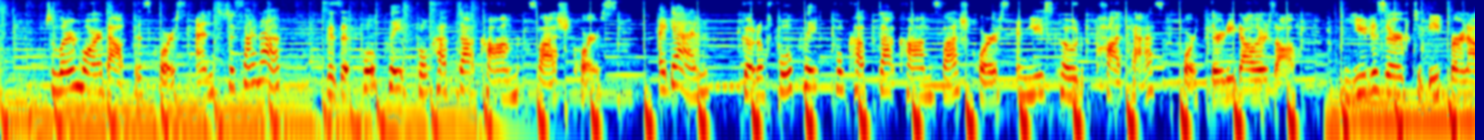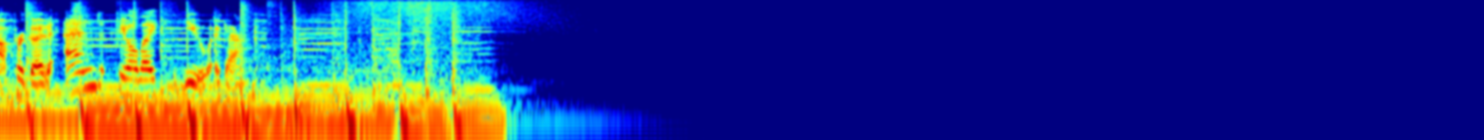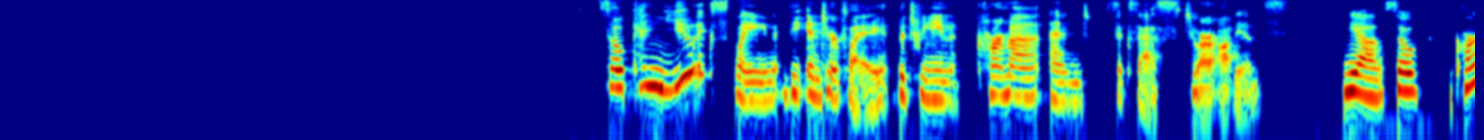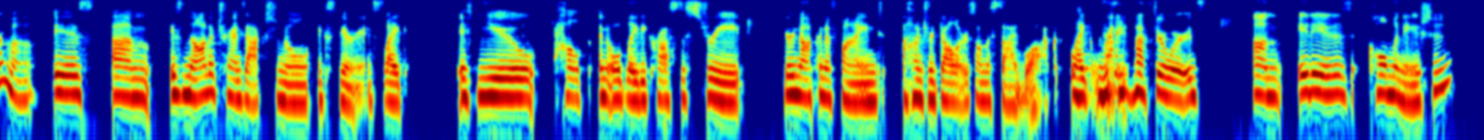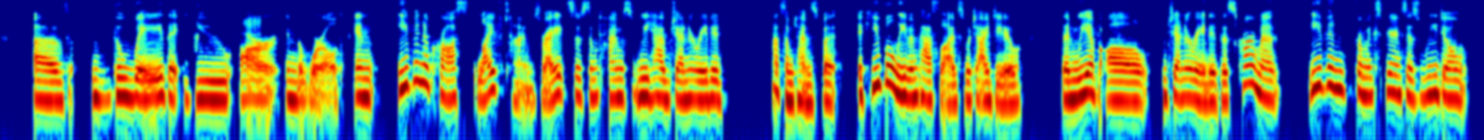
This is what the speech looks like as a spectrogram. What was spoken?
To learn more about this course and to sign up, visit fullplatefullcup.com slash course. Again, go to fullplatefullcup.com slash course and use code podcast for $30 off. You deserve to beat burnout for good and feel like you again. So, can you explain the interplay between karma and success to our audience? Yeah. So, karma is um is not a transactional experience. Like if you help an old lady cross the street, you're not going to find a hundred dollars on the sidewalk like right afterwards. Um, it is culmination of the way that you are in the world and even across lifetimes, right? So sometimes we have generated, not sometimes, but if you believe in past lives, which I do, then we have all generated this karma, even from experiences we don't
